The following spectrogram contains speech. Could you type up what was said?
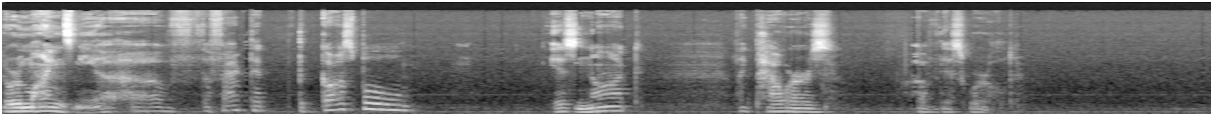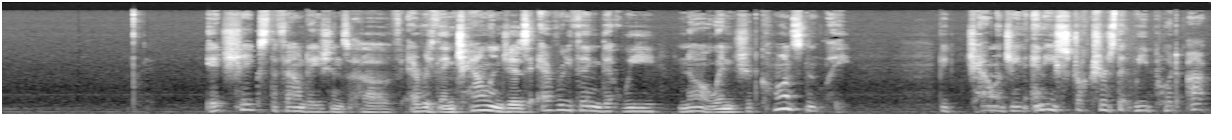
It reminds me of the fact that the gospel is not like powers of this world. It shakes the foundations of everything, challenges everything that we know, and should constantly be challenging any structures that we put up.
